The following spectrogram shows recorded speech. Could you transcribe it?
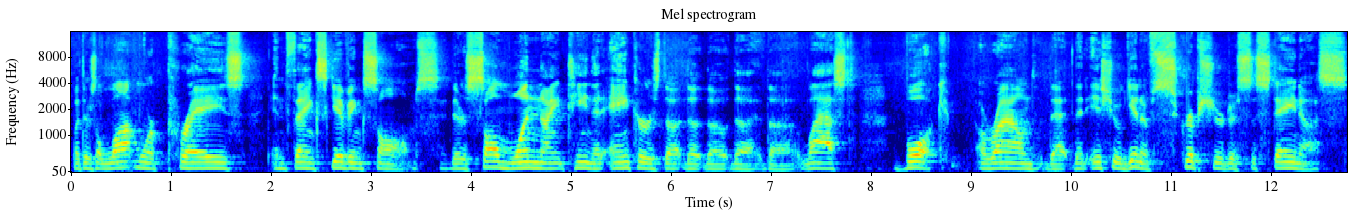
but there's a lot more praise and thanksgiving psalms. There's Psalm 119 that anchors the, the, the, the, the last book around that, that issue again of scripture to sustain us.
